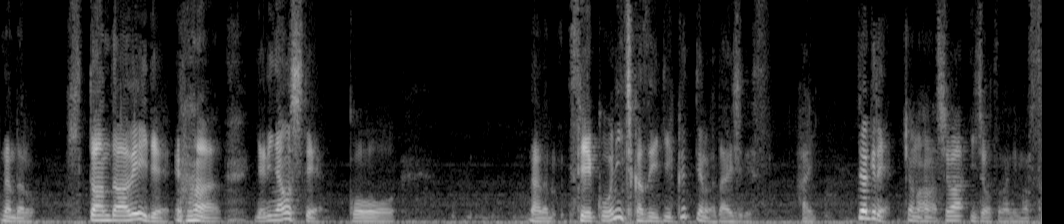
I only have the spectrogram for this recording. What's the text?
う、なんだろう、ヒットアンドアウェイで、まあ、やり直して、こう、なんだろう、成功に近づいていくっていうのが大事です。はい。というわけで、今日の話は以上となります。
